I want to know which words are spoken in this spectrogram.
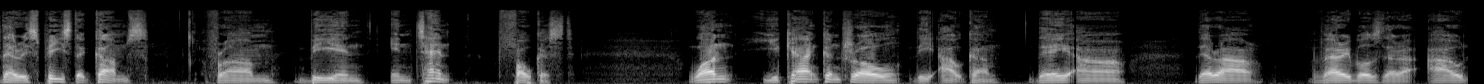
there is peace that comes from being intent focused. One, you can't control the outcome. They are, there are variables that are out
